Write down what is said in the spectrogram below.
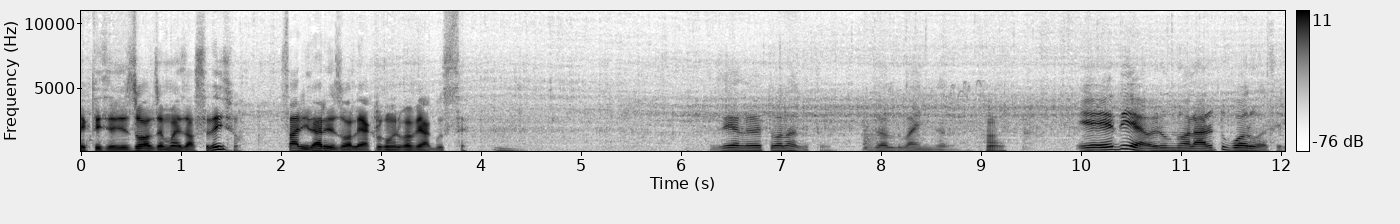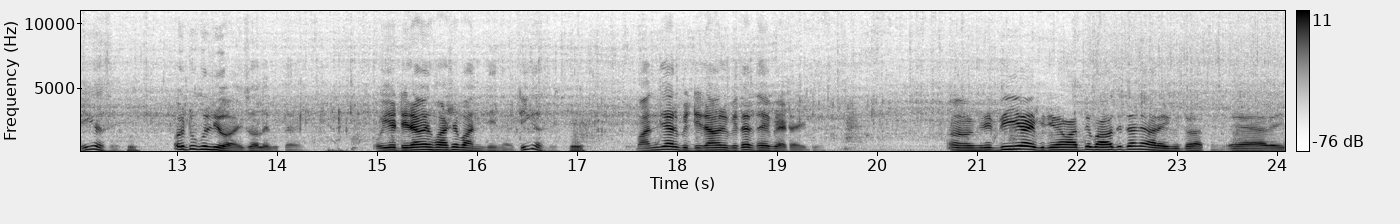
ঠেকতেছে যে জল জমায় যাচ্ছে দেখছ? চারিধারে জল এক রকমের ভাবে আগুচ্ছে। তোলা যেত জল বাইন যাবে। হ্যাঁ। এ দিয়ে ওইরকম নল আর একটু বড় আছে ঠিক আছে? ওইটুকুলি হয় জলের ভিতরে। ওই ড্রামের পাশে বান্ধি হয় ঠিক আছে। বান্ধি আর ড্রামের ভিতরে থাকে ব্যাটারি দিয়ে দিয়ে ড্রাম হাতে বাড়াতে টানে আর এই ভিতরে আছে আর এই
